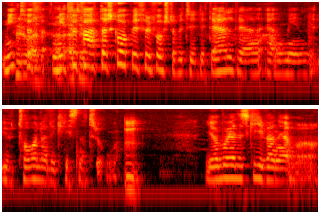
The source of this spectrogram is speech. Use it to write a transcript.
mitt, Hur förfa- Att- mitt författarskap är för det första betydligt äldre än min uttalade kristna tro. Mm. Jag började skriva när jag var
